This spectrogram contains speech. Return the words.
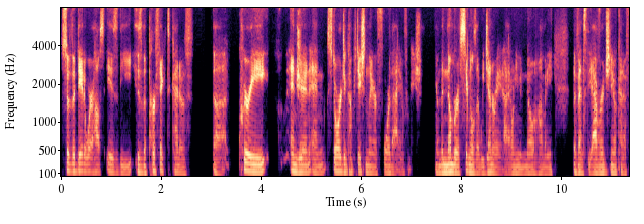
so the data warehouse is the is the perfect kind of uh, query engine and storage and computation layer for that information you know, the number of signals that we generate. I don't even know how many events the average, you know, kind of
